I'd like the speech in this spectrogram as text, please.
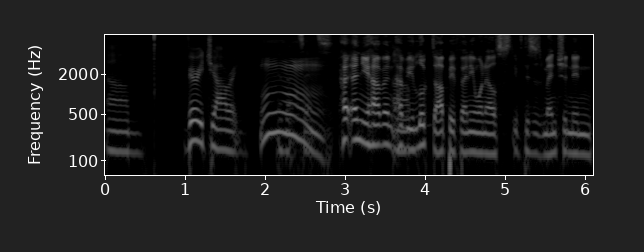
um very jarring in that Mm. sense. And you haven't? have you Um, looked up if anyone else, if this is mentioned in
